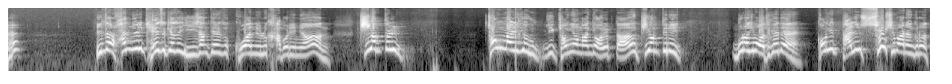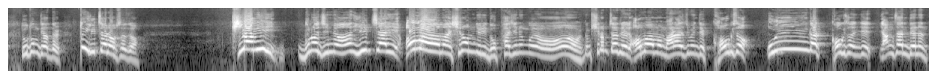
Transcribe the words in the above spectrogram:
에? 일단 환율이 계속해서 이 상태에서 고환율로 가버리면 기업들 정말 이게 경영하기 어렵다. 기업들이 무너지면 어떻게 돼? 거기 달린 수없이 많은 그런 노동자들 또 일자리 없어져. 기업이 무너지면 일자리 어마어마한 실업률이 높아지는 거예요. 그럼 실업자들이 어마어마 많아지면 이제 거기서 온갖 거기서 이제 양산되는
